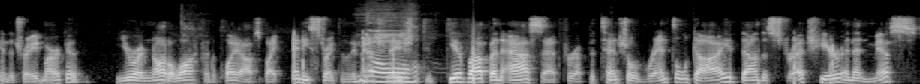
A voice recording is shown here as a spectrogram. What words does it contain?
in the trade market. You are not a lock for the playoffs by any strength of the imagination. No. To give up an asset for a potential rental guy down the stretch here and then miss.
